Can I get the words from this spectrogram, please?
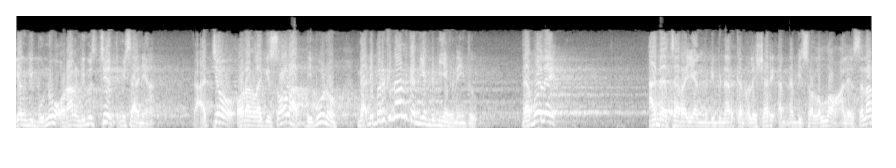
Yang dibunuh orang di masjid misalnya. Kacau, orang lagi sholat dibunuh. Nggak diperkenankan yang demikian itu. Tidak boleh. Ada cara yang dibenarkan oleh syariat Nabi Wasallam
